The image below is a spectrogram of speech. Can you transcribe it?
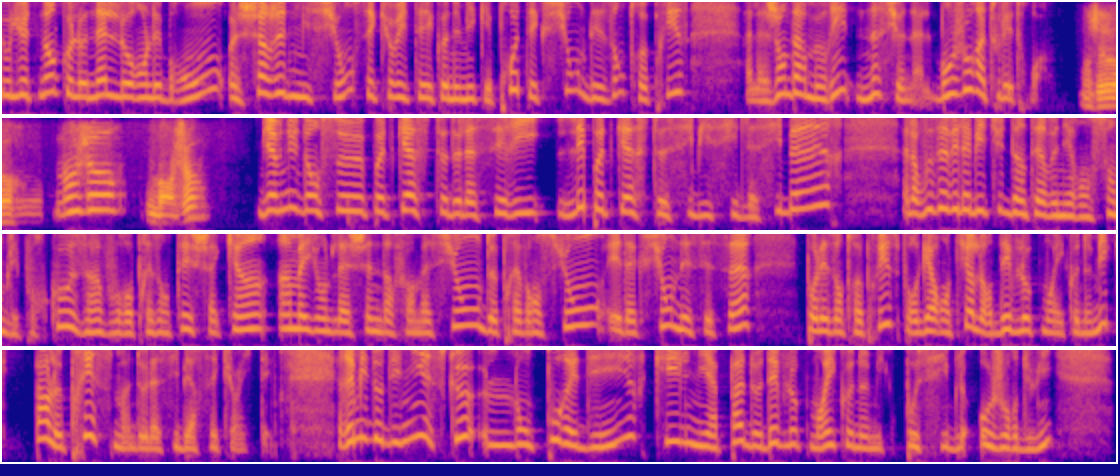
et au lieutenant-colonel Laurent Lebron, chargé de mission sécurité économique et protection des entreprises à la gendarmerie nationale. Bonjour à tous les trois. Bonjour. Bonjour. Bonjour. Bienvenue dans ce podcast de la série Les podcasts CBC de la cyber. Alors vous avez l'habitude d'intervenir ensemble et pour cause, hein, vous représentez chacun un maillon de la chaîne d'information, de prévention et d'action nécessaires pour les entreprises pour garantir leur développement économique par le prisme de la cybersécurité. Rémi Dodini, est-ce que l'on pourrait dire qu'il n'y a pas de développement économique possible aujourd'hui,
